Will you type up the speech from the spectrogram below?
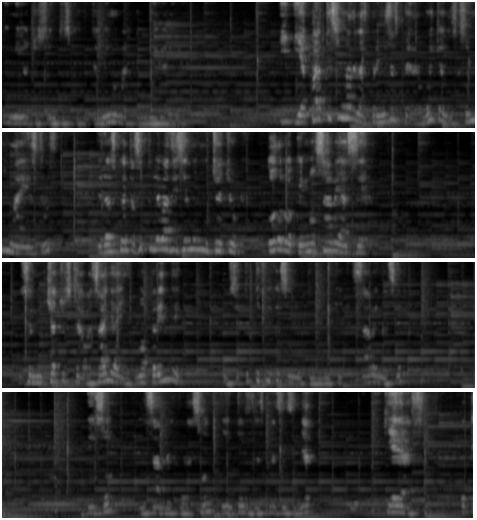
de 1841, Bartolomé. Y, y aparte es una de las premisas pedagógicas, los que somos maestros, te das cuenta, si tú le vas diciendo a un muchacho, todo lo que no sabe hacer. Pues el muchacho se avasalla y no aprende. Pero si tú te fijas en lo que los muchachos saben hacer, eso les abre el corazón y entonces les puedes enseñar lo que quieras. ¿Ok?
